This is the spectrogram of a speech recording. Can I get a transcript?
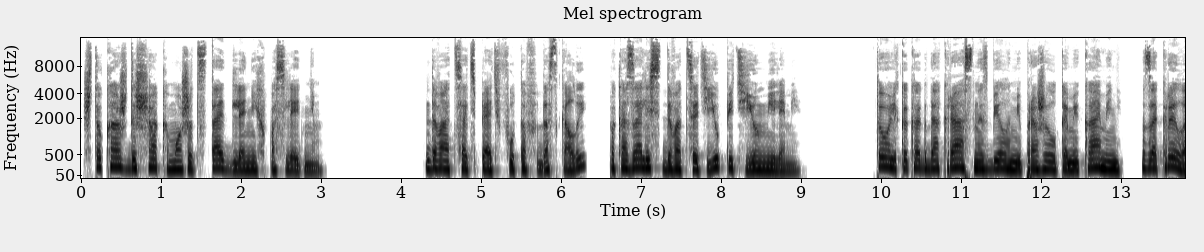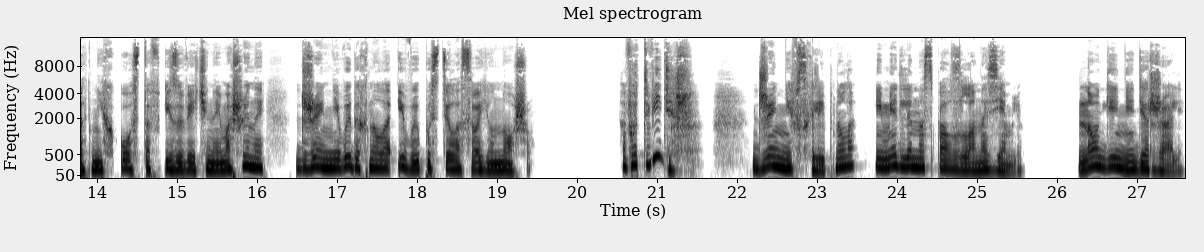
что каждый шаг может стать для них последним. 25 футов до скалы показались 25 милями. Только когда красный с белыми прожилками камень закрыл от них остов изувеченной машины, Дженни выдохнула и выпустила свою ношу. «Вот видишь!» Дженни всхлипнула и медленно сползла на землю. Ноги не держали.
